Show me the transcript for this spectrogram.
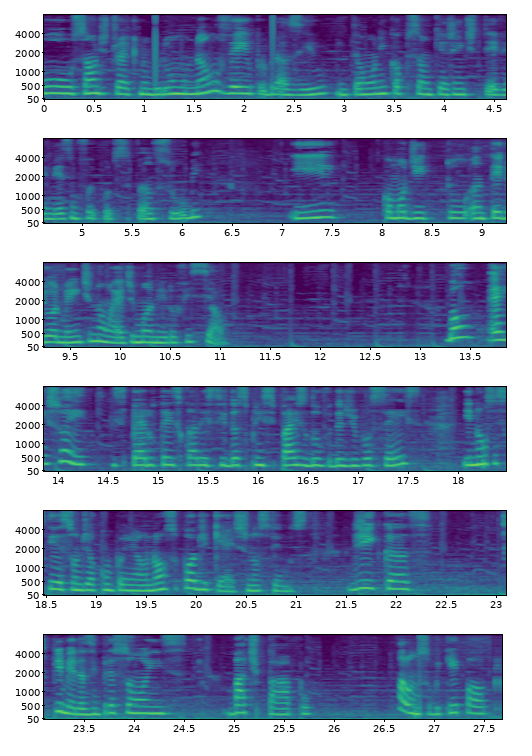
o soundtrack número 1 um não veio para o Brasil, então a única opção que a gente teve mesmo foi por fansub. E, como dito anteriormente, não é de maneira oficial. Bom, é isso aí. Espero ter esclarecido as principais dúvidas de vocês. E não se esqueçam de acompanhar o nosso podcast. Nós temos dicas, primeiras impressões, bate-papo, falando sobre K-pop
